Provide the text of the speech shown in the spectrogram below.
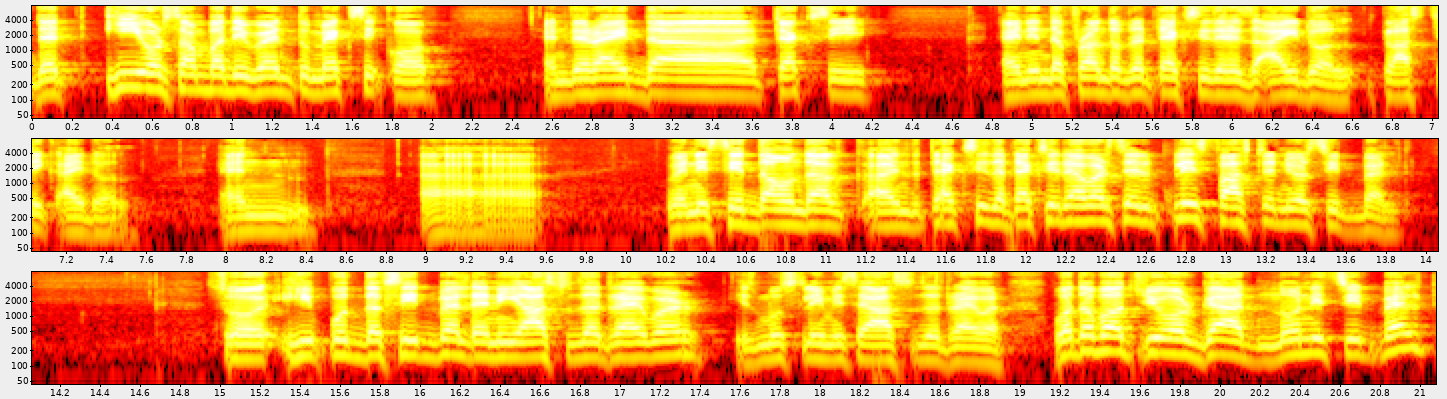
that he or somebody went to Mexico and they ride the taxi and in the front of the taxi there is idol, plastic idol. And uh, when he sit down the, uh, in the taxi, the taxi driver said, please fasten your seat belt. So he put the seat belt and he asked to the driver, he's Muslim, he said, asked to the driver, what about your God? No need seat belt?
